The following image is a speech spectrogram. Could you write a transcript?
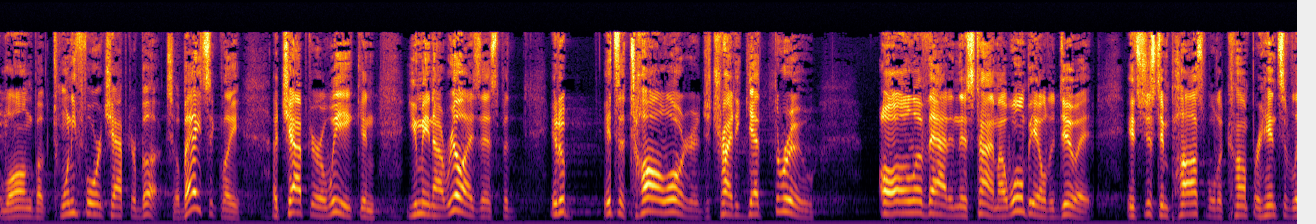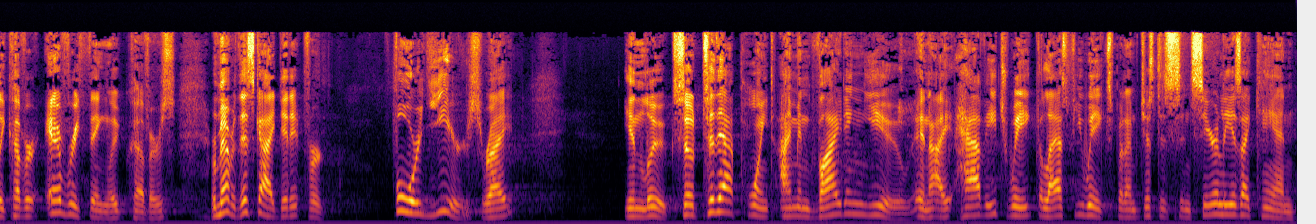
long book, 24 chapter book. So, basically, a chapter a week, and you may not realize this, but it'll, it's a tall order to try to get through all of that in this time. I won't be able to do it. It's just impossible to comprehensively cover everything Luke covers. Remember, this guy did it for four years, right? In Luke. So, to that point, I'm inviting you, and I have each week, the last few weeks, but I'm just as sincerely as I can.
